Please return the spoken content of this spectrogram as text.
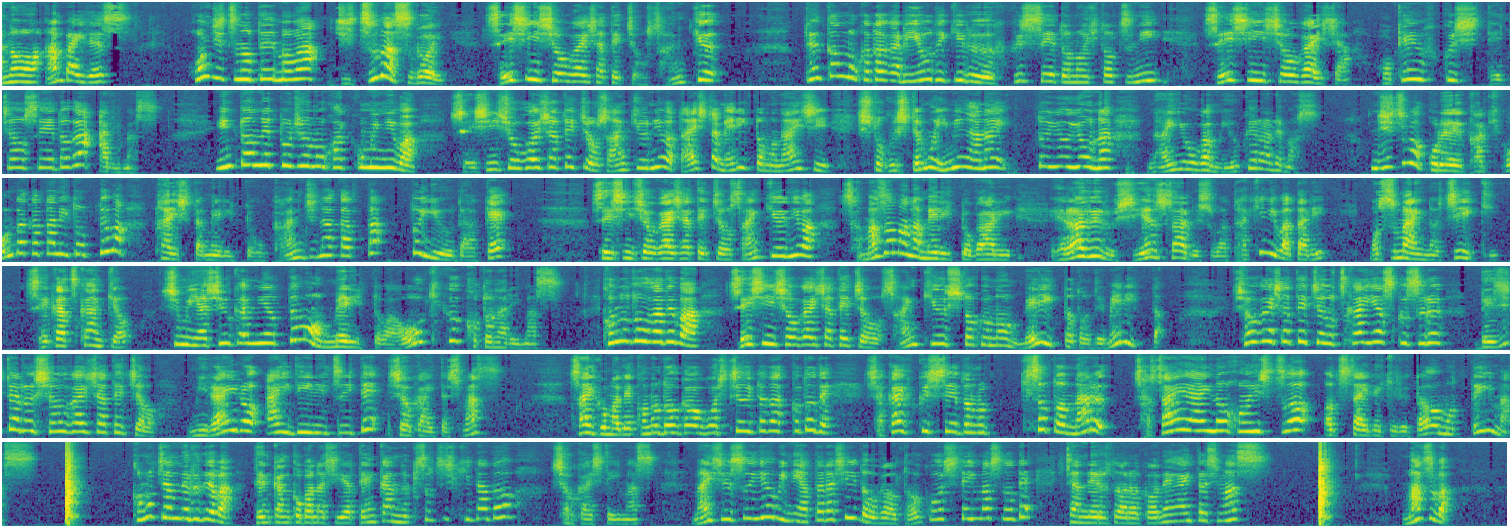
可能塩梅です本日のテーマは実はすごい。精神障害者手帳3級。転換の方が利用できる福祉制度の一つに精神障害者保健福祉手帳制度があります。インターネット上の書き込みには精神障害者手帳3級には大したメリットもないし取得しても意味がないというような内容が見受けられます。実はこれ書き込んだ方にとっては大したメリットを感じなかったというだけ。精神障害者手帳3級には様々なメリットがあり得られる支援サービスは多岐にわたりお住まいの地域生活環境趣味や習慣によってもメリットは大きく異なります。この動画では精神障害者手帳3級取得のメリットとデメリット。障害者手帳を使いやすくするデジタル障害者手帳未来色 ID について紹介いたします。最後までこの動画をご視聴いただくことで社会福祉制度の基礎となる支え合いの本質をお伝えできると思っていますこのチャンネルでは転換小話や転換の基礎知識などを紹介しています毎週水曜日に新しい動画を投稿していますので、チャンネル登録お願いいたします。まずは、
